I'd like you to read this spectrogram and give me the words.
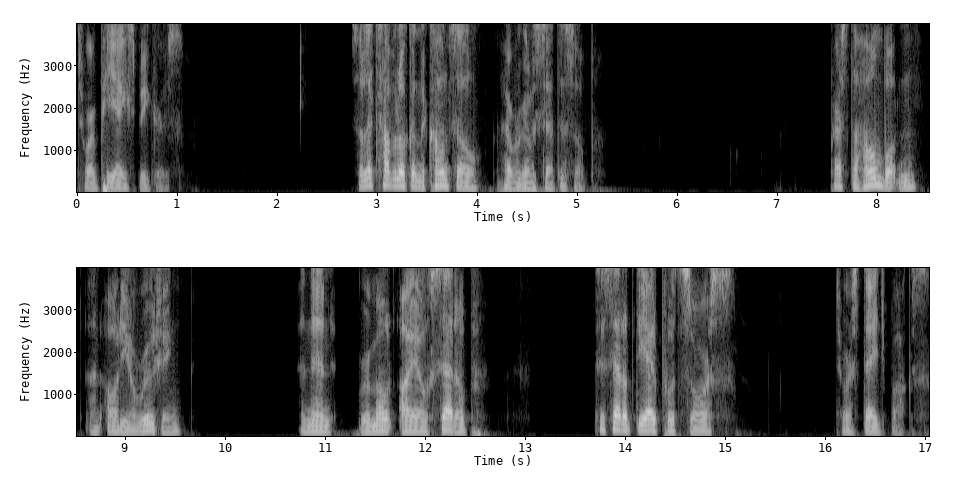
to our PA speakers. So let's have a look on the console how we're going to set this up. Press the home button and audio routing and then remote IO setup to set up the output source to our stage box.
